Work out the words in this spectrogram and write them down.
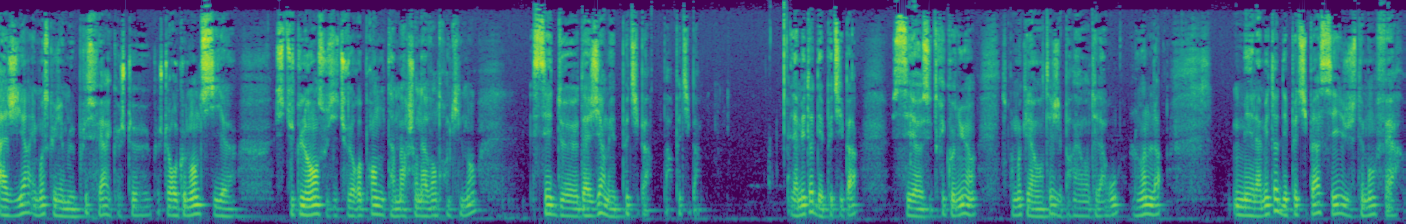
agir. Et moi, ce que j'aime le plus faire et que je te, que je te recommande si, euh, si tu te lances ou si tu veux reprendre ta marche en avant tranquillement, c'est d'agir, mais petits pas, par petits pas. La méthode des petits pas, c'est euh, très connu. Hein. C'est pas moi qui l'ai inventé, j'ai pas réinventé la roue, loin de là. Mais la méthode des petits pas, c'est justement faire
